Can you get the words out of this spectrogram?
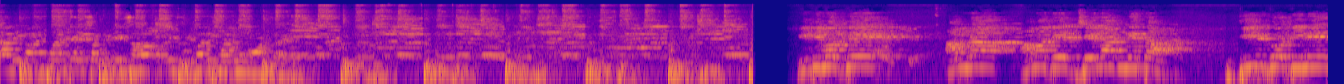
কালীগঞ্জ পঞ্চায়েত সমিতির সভাপতি খাতুন মহাশয় ইতিমধ্যে আমরা আমাদের জেলার নেতা দীর্ঘদিনের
